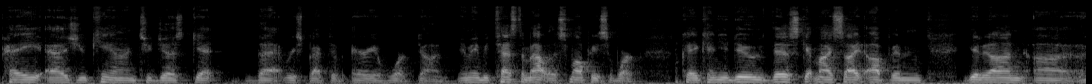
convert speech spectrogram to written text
pay as you can to just get that respective area of work done. And maybe test them out with a small piece of work. Okay, can you do this? Get my site up and get it on, uh,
